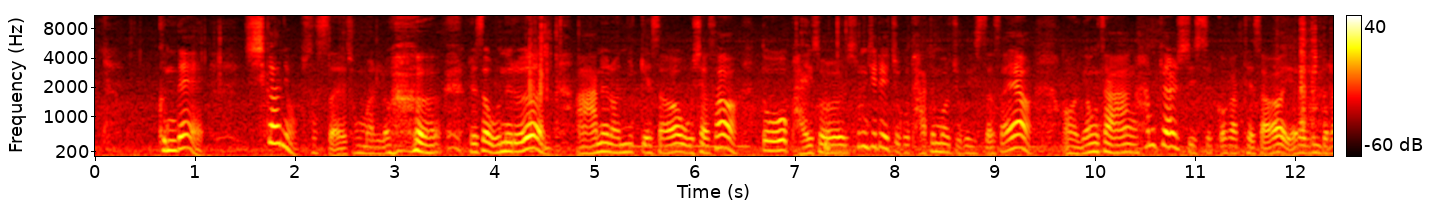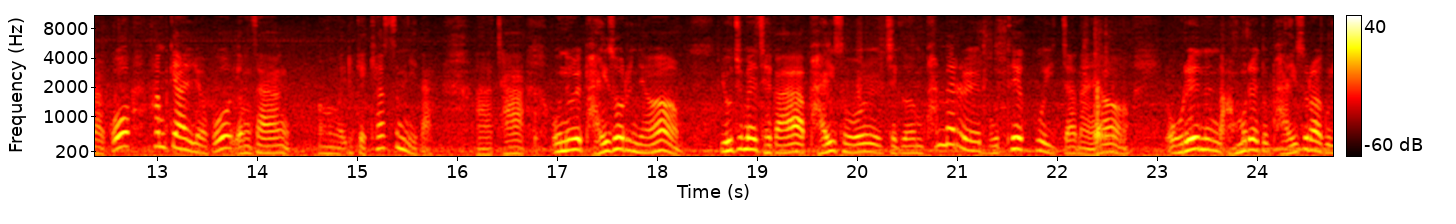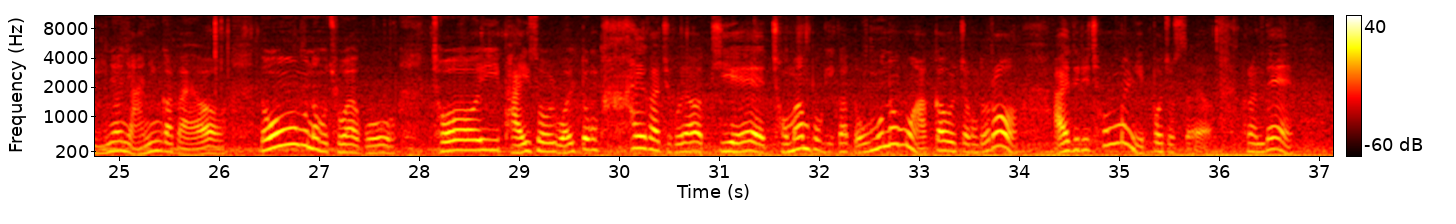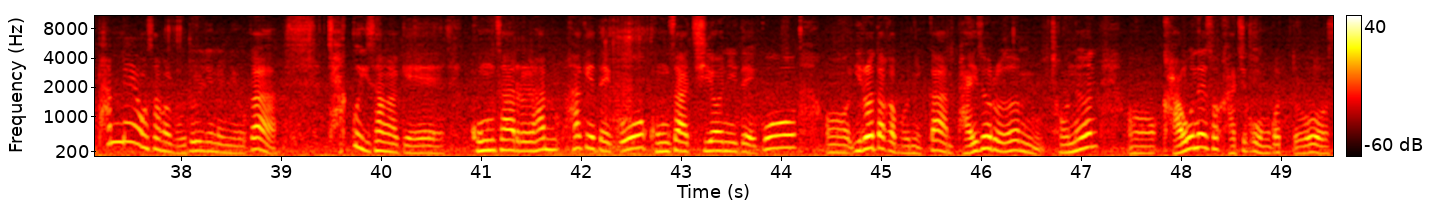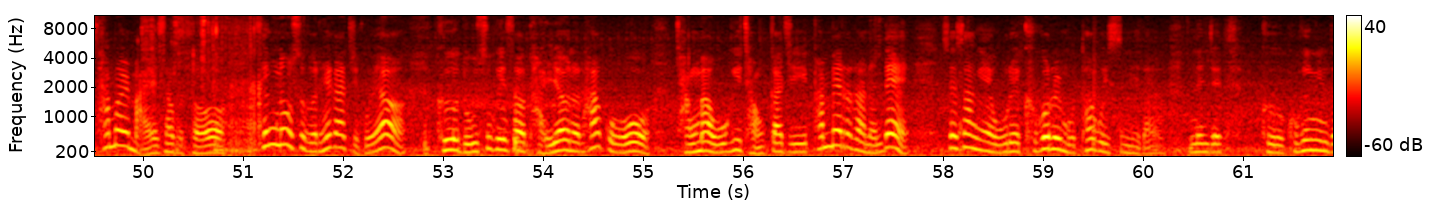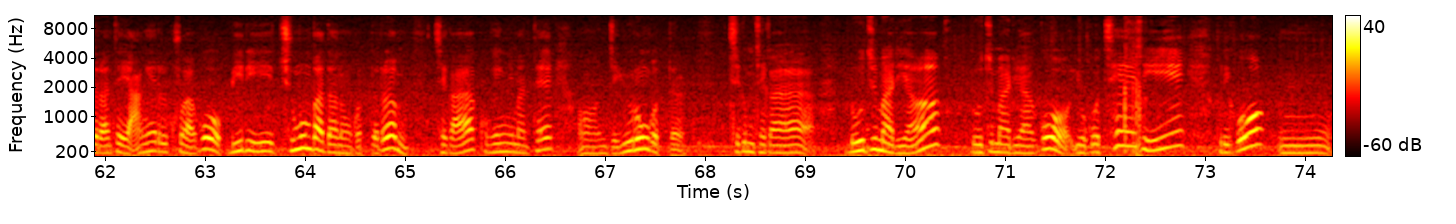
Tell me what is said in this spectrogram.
근데 시간이 없었어요 정말로. 그래서 오늘은 아는 언니께서 오셔서 또 바이솔 손질해주고 다듬어주고 있어서요. 어, 영상 함께 할 수 있을 것 같아서 여러분들하고 함께 하려고 영상 어, 이렇게 켰습니다 아, 자 오늘 바이솔은요 요즘에 제가 바이솔 지금 판매를 못하고 있잖아요. 올해는 아무래도 바이솔하고 인연이 아닌가 봐요. 너무너무 좋아하고 저희 바이솔 월동 다 해가지고요. 뒤에 저만 보기가 너무너무 아까울 정도로 아이들이 정말 예뻐졌어요. 그런데 판매 영상을 못 올리는 이유가 자꾸 이상하게 공사를 함- 하게 되고 공사 지연이 되고 어, 이러다가 보니까 바이솔은 저는 어, 가온에서 가지고 온 것도 3월 말서부터 생노숙을 해가지고요 그 노숙에서 단련을 하고 장마 오기 전까지 판매를 하는데 세상에 올해 그거를 못 하고 있습니다. 근데 이제 그 고객님들한테 양해를 구하고 미리 주문 받아 놓은 것들은 제가 고객님한테 어 이제 요런 것들 지금 제가 로즈마리요. 로즈마리하고 요거 체리 그리고 음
